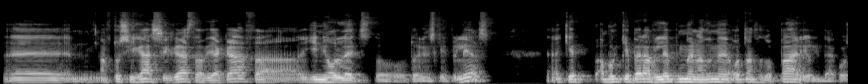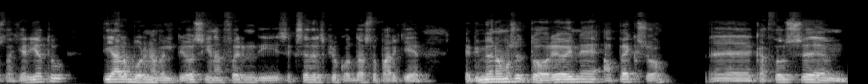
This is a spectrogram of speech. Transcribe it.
Ε, αυτό σιγά σιγά, σταδιακά, θα γίνει όλο έτσι το, το και Ε, και από εκεί και πέρα βλέπουμε να δούμε όταν θα το πάρει ο Ολυμπιακός στα χέρια του, τι άλλο μπορεί να βελτιώσει για να φέρει τις εξέδρες πιο κοντά στο παρκέ. Επιμένω όμως ότι το ωραίο είναι απ' έξω, ε, καθώς ε,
